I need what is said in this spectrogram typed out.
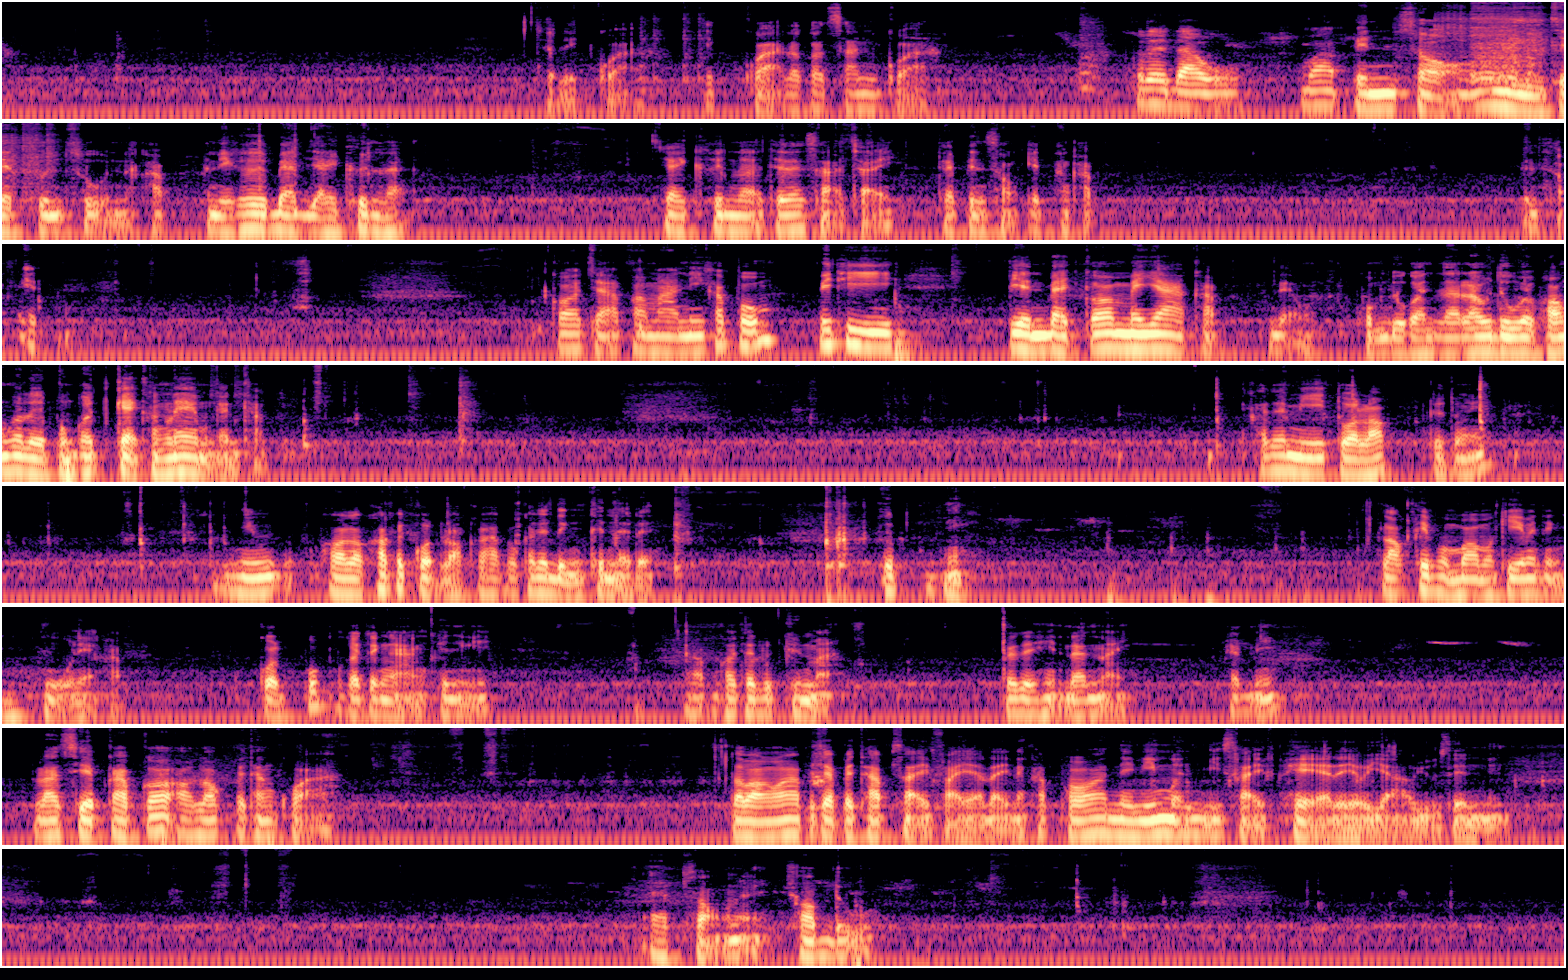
จะเล็กกว่า เล็กกว่าแล้วก็สั้นกว่า ก็เลยเดาว่าเป็นสองหนึ่งเจ็ดศูนย์ศูนย์นะครับ อันนี้คือแบบใหญ่ขึ้นแล้ว ใหญ่ขึ้นแล้วจะได้สะใจ แต่เป็นสองเอ็ดนะครับ เป็นสองเอ็ดก็จะประมาณนี้ครับผม วิธีเปลี่ยนแบตก็ไม่ยากครับ เดี๋ยวผมดูกันแล้วเราดูไปพร้อมกันเลย ผมก็แกะครั้งแรกเหมือนกันครับ เขาจะมีตัวล็อกอยู่ตรงนี้ นิ้วพอเราเข้าไปกดล็อกครับก็จะดึงขึ้นได้เลยปึ๊บนี่ล็อกที่ผมบอกเมื่อกี้มาถึงหูเนี่ยครับ กดปุ๊บมันก็จะงางขึ้นอย่างนี้ครับเขาจะหลุดขึ้นมา ก็จะเห็นด้านในแบบนี้เวลาเสียบกลับก็เอาล็อกไปทางขวา ระวังว่าจะไปทับสายไฟอะไรนะครับ เพราะว่าในนี้เหมือนมีสายแพรอะไรยาวๆอยู่เส้นหนึ่งแอบสองหน่อยชอบดู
